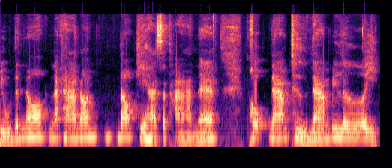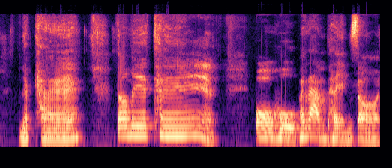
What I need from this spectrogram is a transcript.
อยู่ด้านนอกนะคะ นอกนอกเคหสถานนะ พกน้ำถือน้ำไปเลยนะคะ ต่อมาค่ะโอ้โห พระรามแผลงสอน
